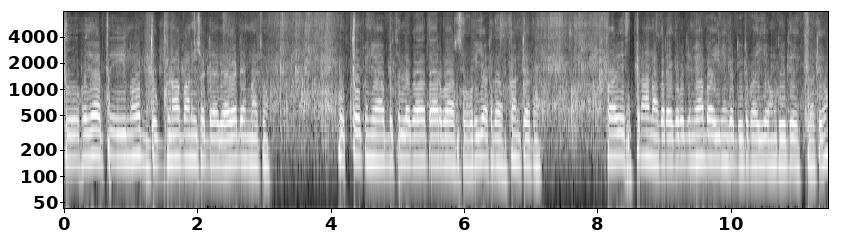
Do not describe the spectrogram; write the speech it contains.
2023 ਨੂੰ ਦੁੱਗਣਾ ਪਾਣੀ ਛੱਡਿਆ ਗਿਆ ਹੈਗਾ ਡੈਮਾਂ ਚੋਂ। ਉੱਤੋਂ ਪੰਜਾਬ ਵਿੱਚ ਲਗਾਤਾਰ ਬਾਰਿਸ਼ ਹੋ ਰਹੀ ਹੈ 8-10 ਘੰਟੇ ਤੋਂ। ਪਰ ਇਸ ਤਰ੍ਹਾਂ ਨਾ ਕਰਿਆ ਕਰੋ, ਜਿਵੇਂ ਆ ਬਾਈ ਨੇ ਗੱਡੀ ਟਪਾਈ ਆ, ਹੁਣ ਤੁਸੀਂ ਦੇਖ ਕੇ ਹਟਿਓ।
